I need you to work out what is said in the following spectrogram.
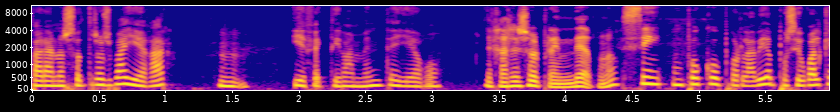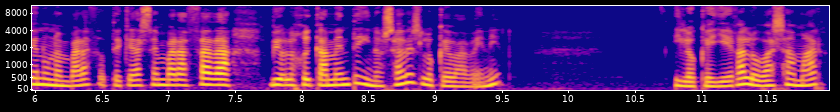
para nosotros va a llegar. Mm. Y efectivamente llegó. Dejarse sorprender, ¿no? Sí, un poco por la vida, pues igual que en un embarazo, te quedas embarazada biológicamente y no sabes lo que va a venir. Y lo que llega lo vas a amar.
